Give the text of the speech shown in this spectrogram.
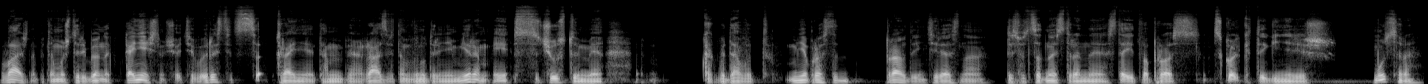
важно, потому что ребенок в конечном счете вырастет с крайне там, например, развитым внутренним миром и с чувствами, как бы, да, вот мне просто правда интересно. То есть вот с одной стороны стоит вопрос, сколько ты генеришь мусора,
